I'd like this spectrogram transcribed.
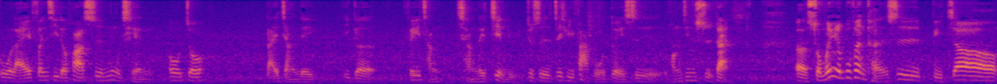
我来分析的话，是目前欧洲来讲的一个非常强的劲旅，就是这批法国队是黄金世代。呃，守门员的部分可能是比较，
